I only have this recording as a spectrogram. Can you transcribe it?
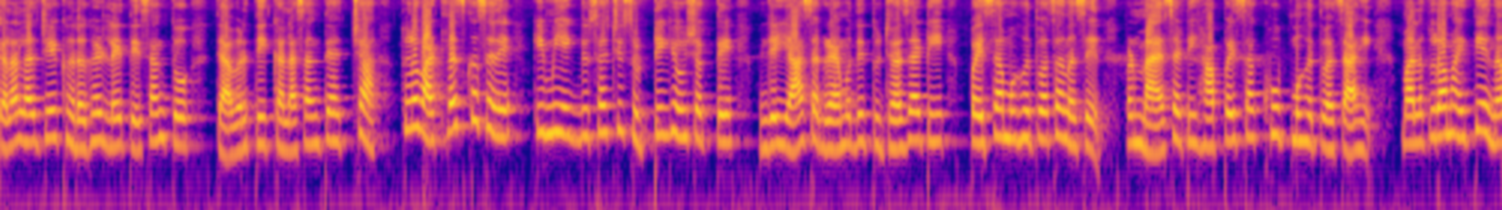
कलाला जे खरं घडलंय ते सांगतो. त्यावरती कला सांगते अच्छा तुला वाटलंच कसं रे की मी एक दिवसाची सुट्टी घेऊ शकते? म्हणजे या सगळ्यामध्ये तुझ्यासाठी पैसा महत्त्वाचा नसेल पण माझ्यासाठी हा पैसा खूप महत्त्वाचा आहे. मला तुला माहिती आहे ना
